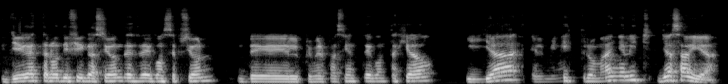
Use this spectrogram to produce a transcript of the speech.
Llega esta notificación desde Concepción del primer paciente contagiado y ya el ministro Mañalich ya sabía.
